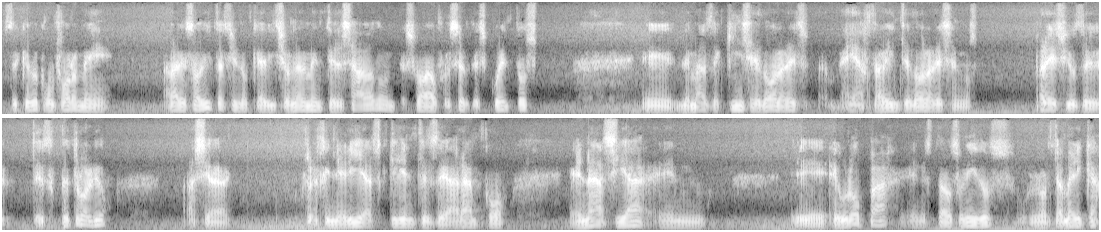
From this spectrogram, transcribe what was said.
se quedó conforme Arabia Saudita, sino que adicionalmente el sábado empezó a ofrecer descuentos eh, de más de 15 dólares hasta 20 dólares en los precios de, su petróleo hacia refinerías, clientes de Aramco en Asia, en eh, Europa, en Estados Unidos, Norteamérica,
